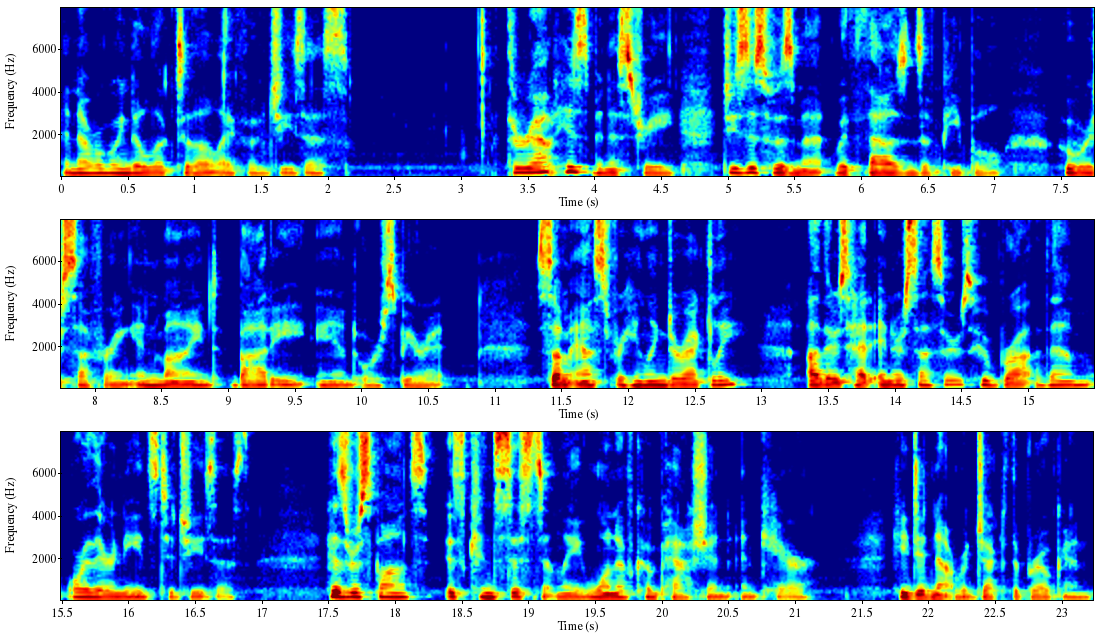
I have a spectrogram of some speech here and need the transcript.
and now we're going to look to the life of Jesus. Throughout his ministry, Jesus was met with thousands of people who were suffering in mind, body, and or spirit. Some asked for healing directly, others had intercessors who brought them or their needs to Jesus. His response is consistently one of compassion and care. He did not reject the broken.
